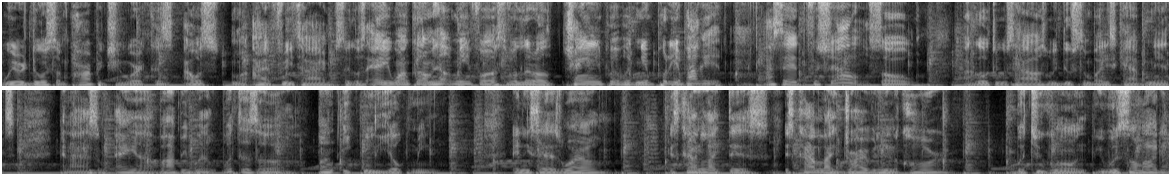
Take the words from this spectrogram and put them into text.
we were doing some carpentry work because I was I had free time. So he goes, "Hey, you want to come help me for, for a little chain put put in your put in your pocket?" I said, "For sure." So I go to his house. We do somebody's cabinets, and I ask him, "Hey, uh, Bobby, what what does uh unequally yoked mean?" And he says, "Well, it's kind of like this. It's kind of like driving in a car, but you're going you with somebody,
